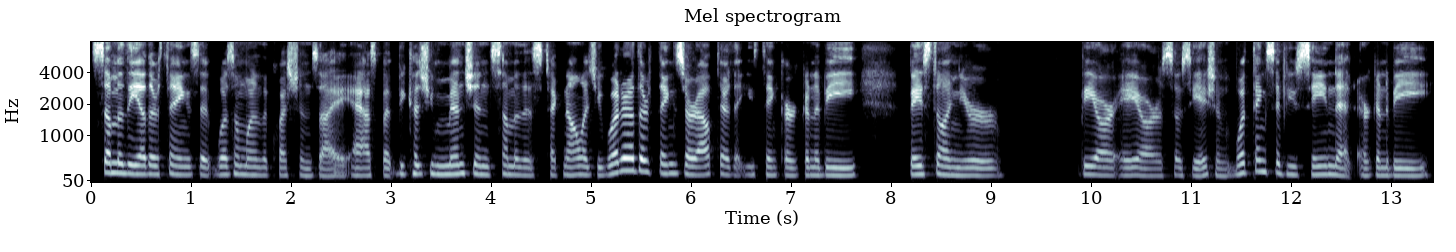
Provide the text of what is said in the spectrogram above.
some of the other things that wasn't one of the questions I asked, but because you mentioned some of this technology, what other things are out there that you think are going to be based on your VR AR association? What things have you seen that are going to be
